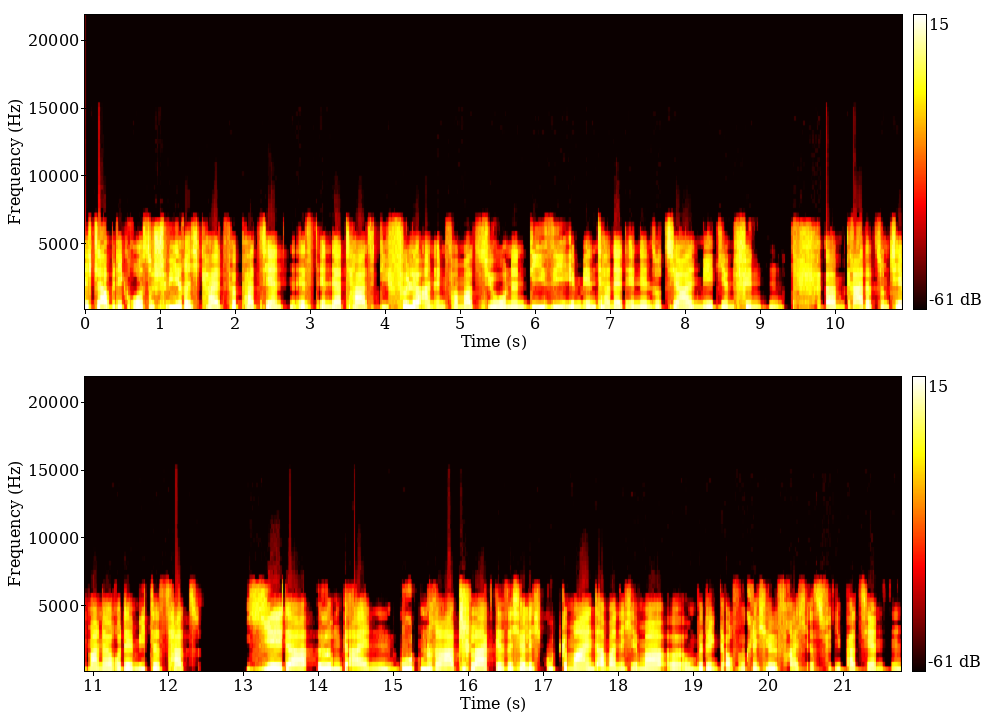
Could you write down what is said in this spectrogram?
ich glaube, die große Schwierigkeit für Patienten ist in der Tat die Fülle an Informationen, die sie im Internet, in den sozialen Medien finden. Ähm, gerade zum Thema Neurodermitis hat jeder irgendeinen guten Ratschlag, der sicherlich gut gemeint, aber nicht immer äh, unbedingt auch wirklich hilfreich ist für die Patienten.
